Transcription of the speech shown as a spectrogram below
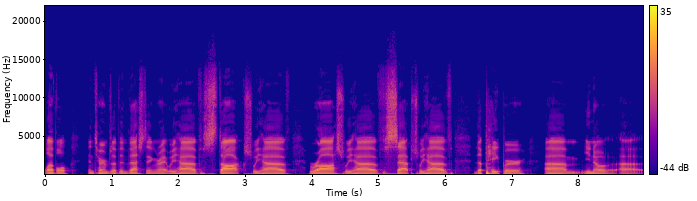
level in terms of investing, right? We have stocks, we have Roth, we have SEPs, we have the paper. Um, you know uh,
